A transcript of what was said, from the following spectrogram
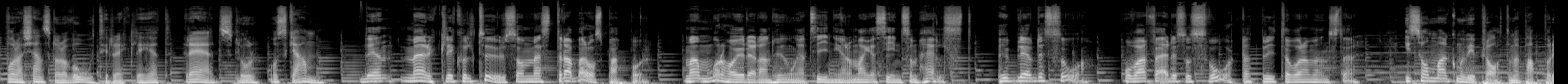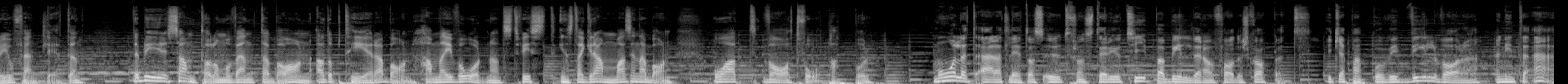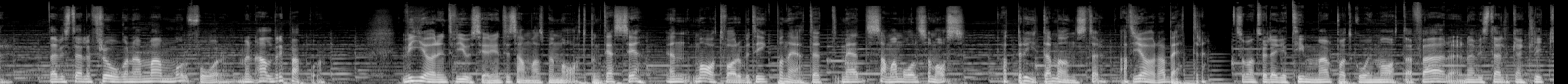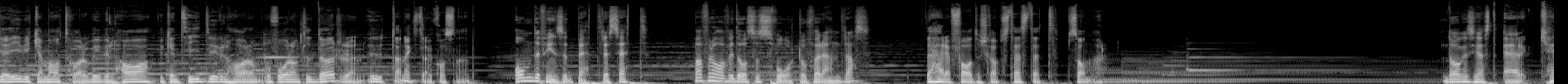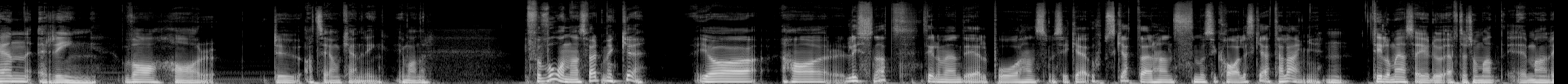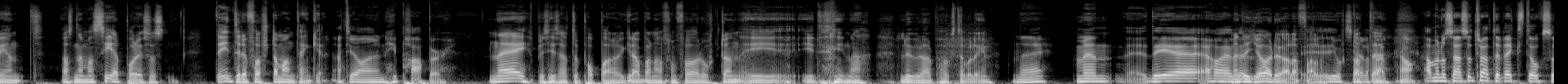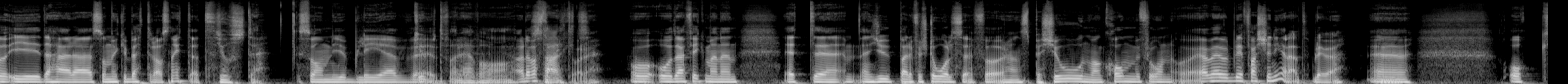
Våra känslor av otillräcklighet, rädslor och skam. Det är en märklig kultur som mest drabbar oss pappor. Mammor har ju redan hur många tidningar och magasin som helst. Hur blev det så? Och varför är det så svårt att bryta våra mönster? I sommar kommer vi prata med pappor i offentligheten. Det blir samtal om att vänta barn, adoptera barn, hamna i vårdnadstvist, instagramma sina barn och att vara två pappor. Målet är att leta oss ut från stereotypa bilder av faderskapet. Vilka pappor vi vill vara, men inte är. Där vi ställer frågorna mammor får, men aldrig pappor. Vi gör intervjuserien tillsammans med Mat.se, en matvarubutik på nätet med samma mål som oss. Att bryta mönster, att göra bättre. Som att vi lägger timmar på att gå i mataffärer när vi istället kan klicka i vilka matvaror vi vill ha, vilken tid vi vill ha dem och få dem till dörren utan extra kostnad. Om det finns ett bättre sätt, varför har vi då så svårt att förändras? Det här är Faderskapstestet Sommar. Dagens gäst är Ken Ring. Vad har du att säga om Ken Ring, Emanuel? Förvånansvärt mycket. Jag har lyssnat till och med en del på hans musik. Jag uppskattar hans musikaliska talang. Mm. Till och med säger du eftersom att man rent, alltså när man ser på det så, det är inte det första man tänker. Att jag är en hiphopper. Nej, precis att du poppar grabbarna från förorten i, i dina lurar på högsta volym. Nej, men det har jag Men det gör du i alla fall. gjort Så i alla att det- fall. Ja, Ja, men och sen så tror jag att det växte också i det här eh, Så mycket bättre avsnittet. just det. Som ju blev... Gud vad det var Ja, det var starkt, starkt. var det. Och, och där fick man en, ett, eh, en djupare förståelse för hans person, var han kom ifrån. Jag blev fascinerad, blev jag. Mm. Eh, och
